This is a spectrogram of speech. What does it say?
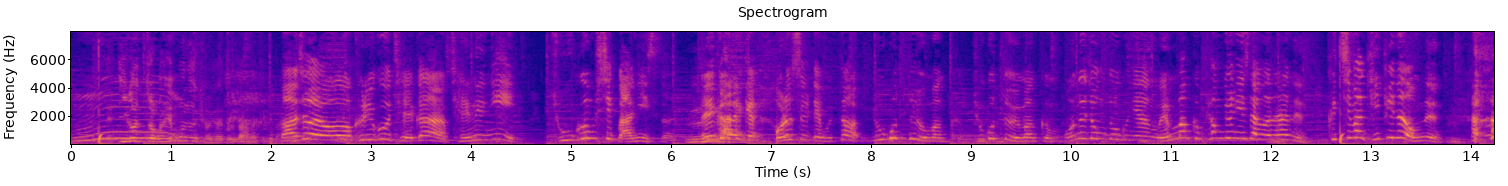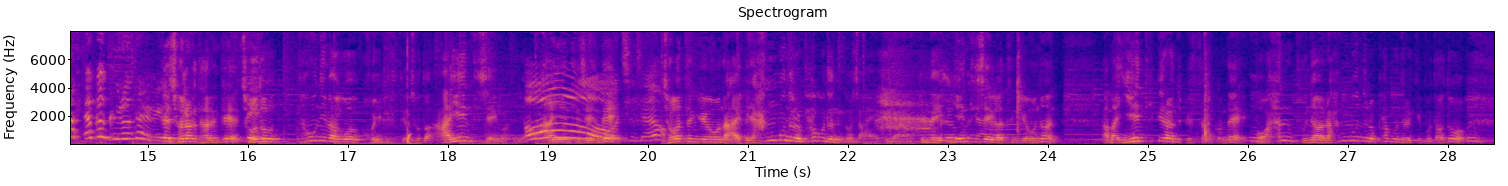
음. 이것저것 해보는 경향들도 아마 되게 많아요 맞아요. 그리고 제가 재능이 조금씩 많이 있어요. 음. 그러니까, 그러니까 어렸을 때부터 요것도 요만큼, 저것도 요만큼 어느 정도 그냥 웬만큼 평균 이상은 하는 그치만 깊이는 없는 음. 약간 그런 타입이에요. 근데 저랑 다른 게 저도 성우님하고 거의 비슷해요 저도 INTJ거든요 어, INTJ인데 진짜요? 저 같은 경우는 아예 그냥 학문으로 파고드는 거죠 아예 그냥 근데 그렇구나. ENTJ 같은 경우는 아마 ENTP라도 비슷할 건데 음. 뭐한 분야를 학문으로 파고들기보다도 음.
